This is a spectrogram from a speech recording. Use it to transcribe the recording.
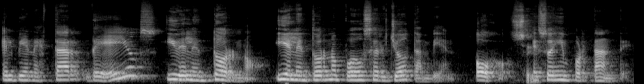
el bienestar de ellos y del entorno. Y el entorno puedo ser yo también. Ojo, eso es importante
